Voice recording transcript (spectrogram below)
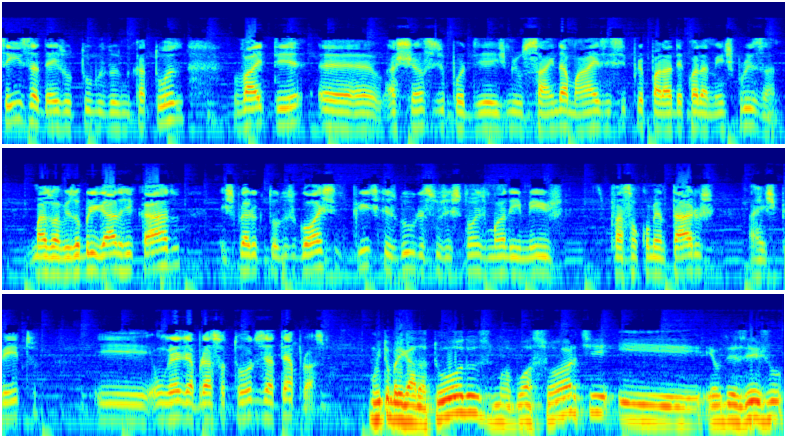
6 a 10 de outubro de 2014 vai ter é, a chance de poder esmiuçar ainda mais e se preparar adequadamente para o exame. Mais uma vez, obrigado, Ricardo. Espero que todos gostem. Críticas, dúvidas, sugestões, mandem e-mails, façam comentários a respeito. E um grande abraço a todos e até a próxima. Muito obrigado a todos, uma boa sorte e eu desejo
